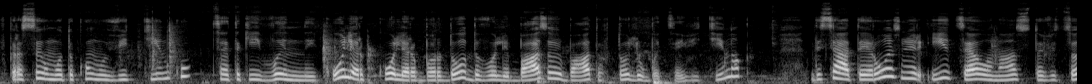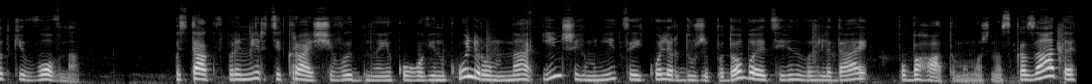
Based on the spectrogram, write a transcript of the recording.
в красивому такому відтінку. Це такий винний колір, колір бордо, доволі базовий. Багато хто любить цей відтінок. Десятий розмір, і це у нас 100% вовна. Ось так в примірці краще видно, якого він кольору. На інших мені цей колір дуже подобається. Він виглядає по-багатому, можна сказати,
